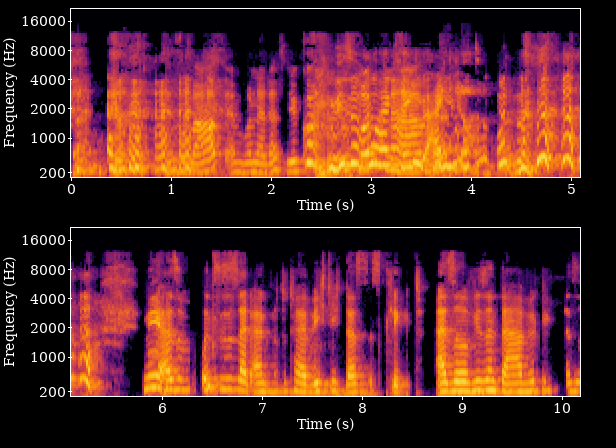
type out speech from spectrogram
Das ist überhaupt ein Wunder, dass wir Kunden Wieso, woher kriegen wir eigentlich unsere Kunden? nee, also uns ist es halt einfach total wichtig, dass es klickt. Also wir sind da wirklich, also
